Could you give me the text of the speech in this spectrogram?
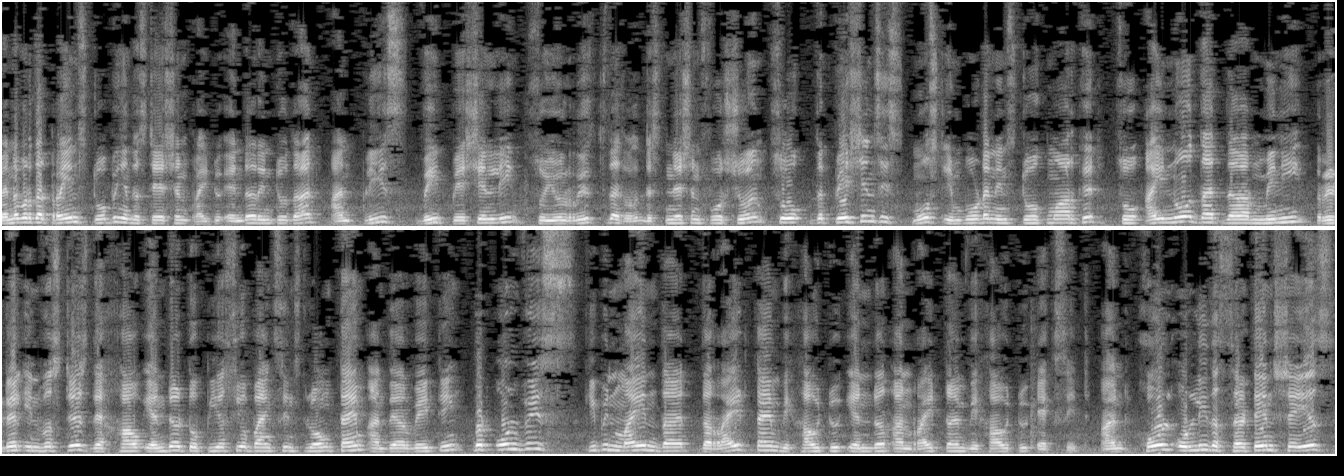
whenever the train stopping in the station try to enter into that. And please wait patiently. So you will reach the destination for sure. So the patience is most important in stock market. So i know that there are many retail investors. They have entered to psu bank since long time and they are waiting. But always keep in mind that the right time we have to enter and right time we have to exit. And hold only the certain shares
